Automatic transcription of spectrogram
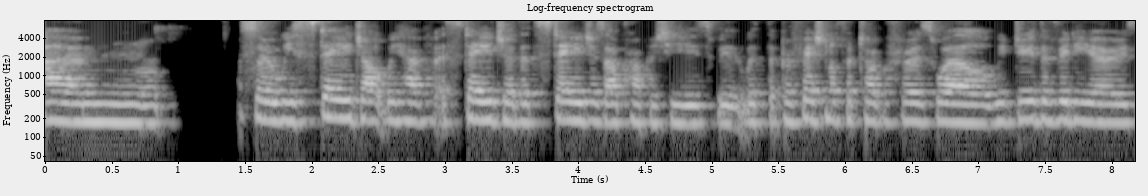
Um, so we stage out we have a stager that stages our properties with, with the professional photographer as well. We do the videos.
